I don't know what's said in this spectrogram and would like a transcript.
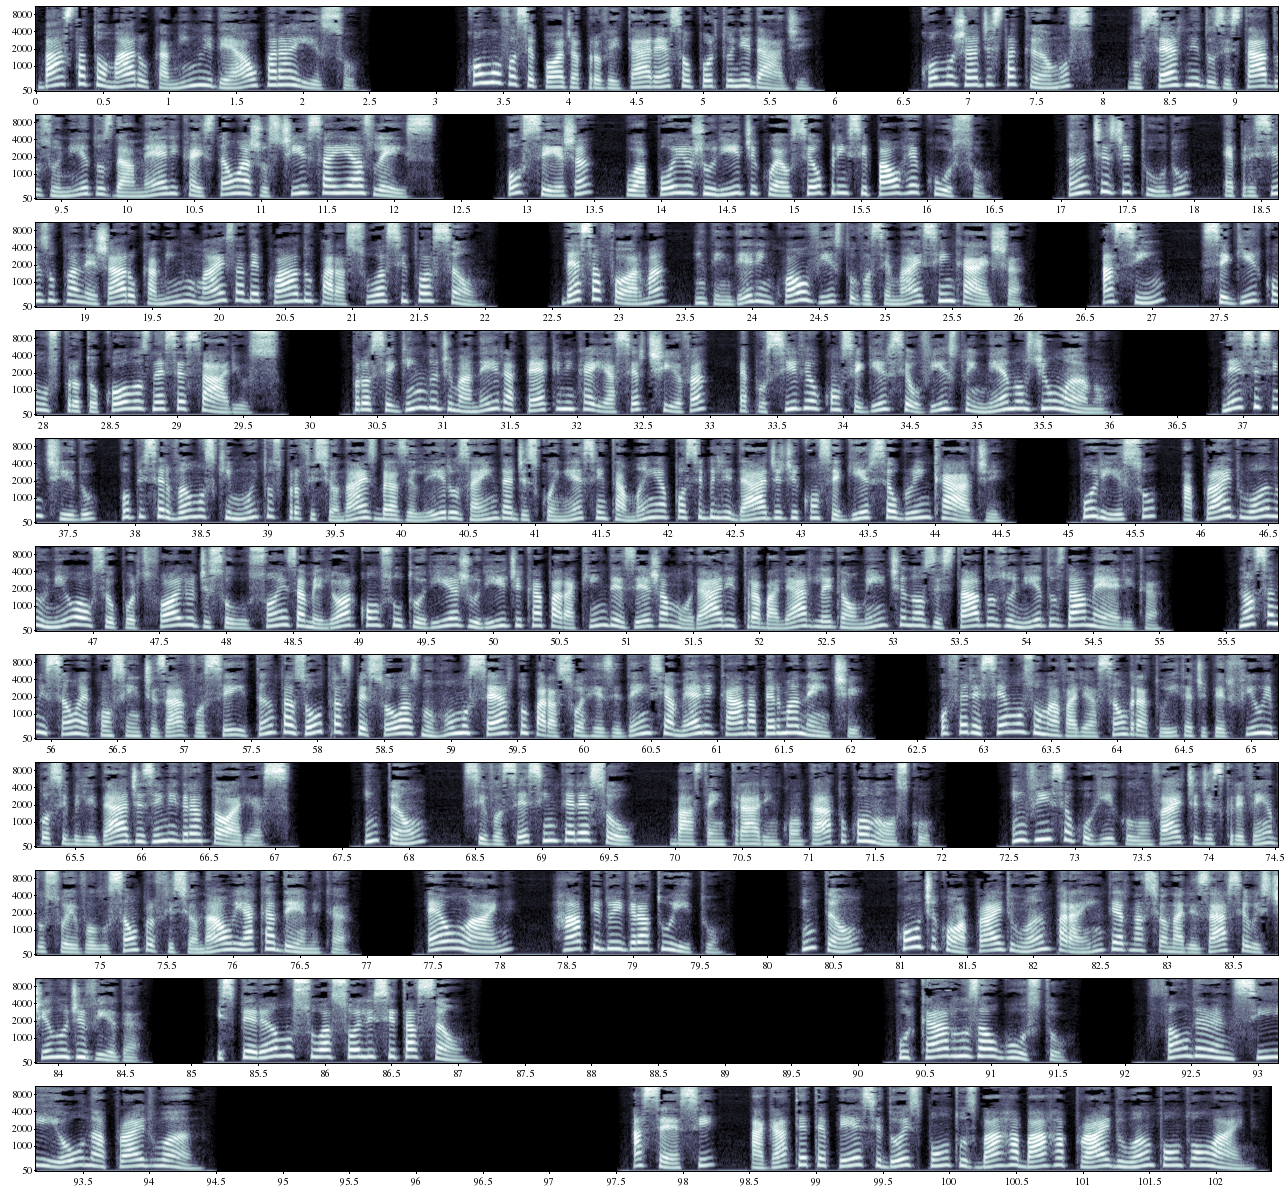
Basta tomar o caminho ideal para isso. Como você pode aproveitar essa oportunidade? Como já destacamos, no cerne dos Estados Unidos da América estão a justiça e as leis. Ou seja, o apoio jurídico é o seu principal recurso. Antes de tudo, é preciso planejar o caminho mais adequado para a sua situação. Dessa forma, entender em qual visto você mais se encaixa. Assim, seguir com os protocolos necessários. Prosseguindo de maneira técnica e assertiva, é possível conseguir seu visto em menos de um ano. Nesse sentido, observamos que muitos profissionais brasileiros ainda desconhecem tamanha possibilidade de conseguir seu Green Card. Por isso, a Pride One uniu ao seu portfólio de soluções a melhor consultoria jurídica para quem deseja morar e trabalhar legalmente nos Estados Unidos da América. Nossa missão é conscientizar você e tantas outras pessoas no rumo certo para sua residência americana permanente. Oferecemos uma avaliação gratuita de perfil e possibilidades imigratórias. Então, se você se interessou, basta entrar em contato conosco. Envie seu currículo Vitae descrevendo sua evolução profissional e acadêmica. É online, rápido e gratuito. Então, conte com a Pride One para internacionalizar seu estilo de vida. Esperamos sua solicitação. Por Carlos Augusto founder and CEO na Pride One. Acesse https prideoneonline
